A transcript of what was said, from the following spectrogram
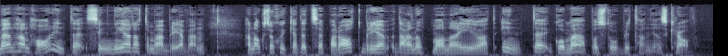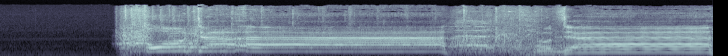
Men han har inte signerat de här breven. Han har också skickat ett separat brev där han uppmanar EU att inte gå med på Storbritanniens krav. Order! Order!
